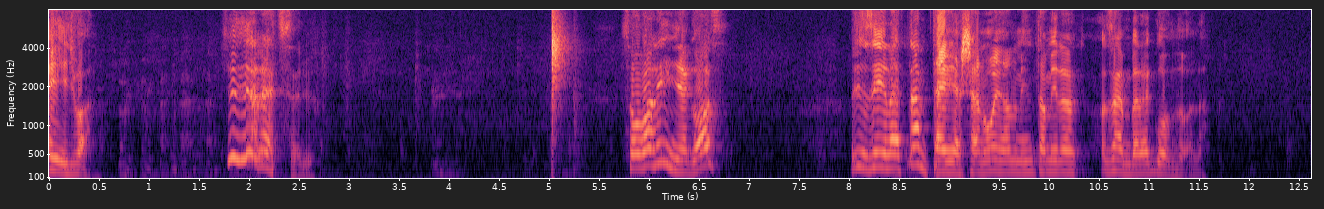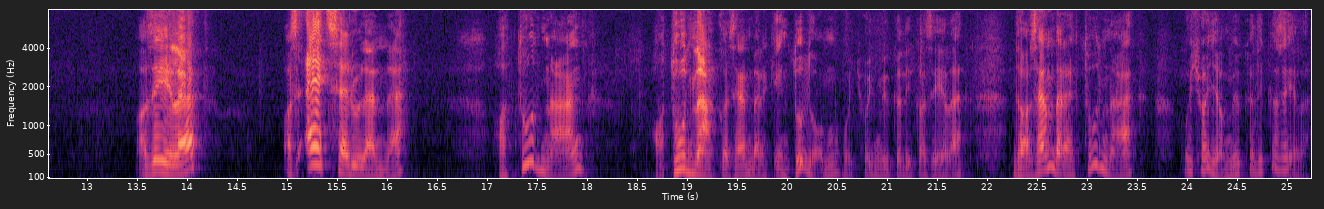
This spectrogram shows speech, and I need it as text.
Így van. Ez ilyen egyszerű. Szóval a lényeg az hogy az élet nem teljesen olyan mint amire az emberek gondolnak. Az élet az egyszerű lenne ha tudnánk ha tudnák az emberek, én tudom hogy hogy működik az élet de az emberek tudnák hogy hogyan működik az élet.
